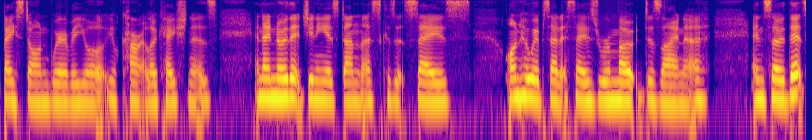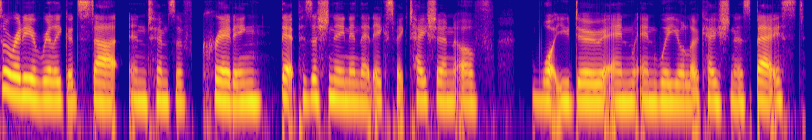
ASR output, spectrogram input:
based on wherever your, your current location is. And I know that Jenny has done this because it says on her website, it says remote designer. And so that's already a really good start in terms of creating that positioning and that expectation of what you do and, and where your location is based.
